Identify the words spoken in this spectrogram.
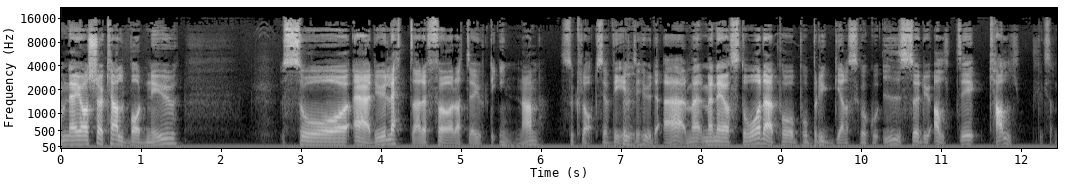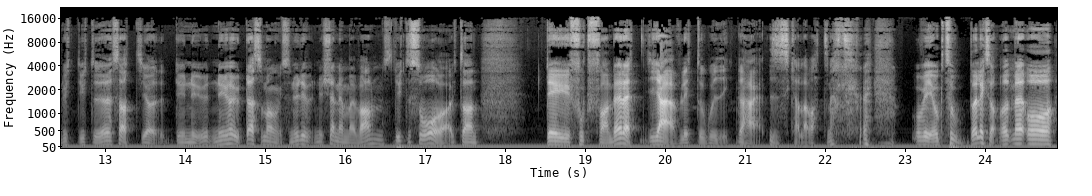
När jag kör kallbad nu så är det ju lättare för att jag gjort det innan. Såklart, så jag vet mm. ju hur det är. Men, men, när jag står där på, på bryggan och ska gå i så är det ju alltid kallt. Liksom. Det, är ju inte så att jag, det är nu, nu har jag gjort det här så många gånger så nu, nu känner jag mig varm. Så det är inte så va? Utan det är ju fortfarande rätt jävligt att gå i det här iskalla vattnet. och vi är i oktober liksom. Och, och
